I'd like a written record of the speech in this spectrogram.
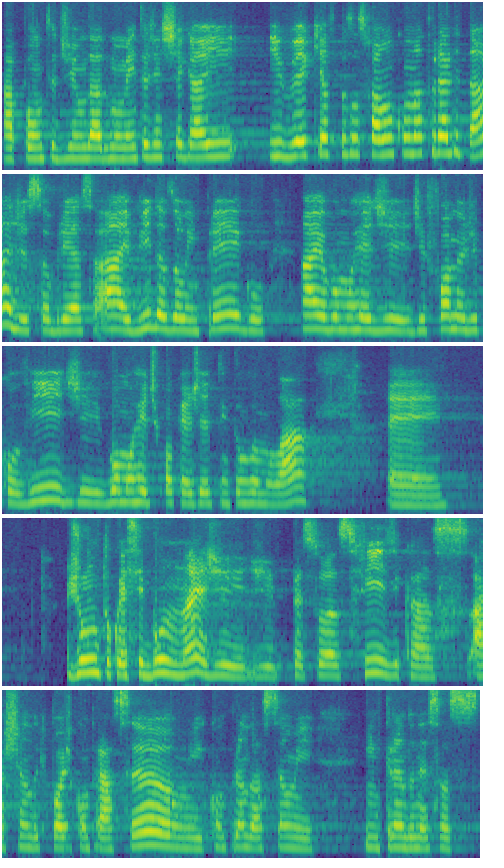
a ponto de um dado momento a gente chegar e, e ver que as pessoas falam com naturalidade sobre essa, ah, vidas ou emprego, ah, eu vou morrer de, de fome ou de covid, vou morrer de qualquer jeito, então vamos lá. É, junto com esse boom né, de, de pessoas físicas achando que pode comprar ação e comprando ação e entrando nessas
